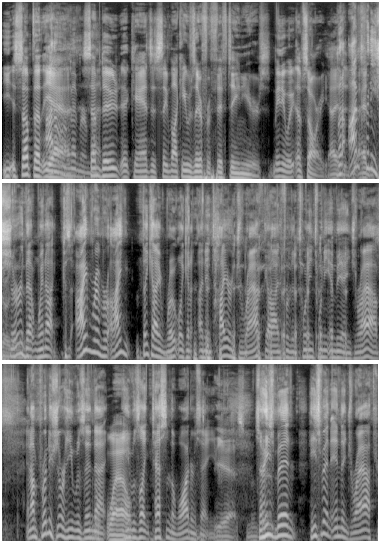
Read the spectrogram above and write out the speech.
Yeah, something, don't yeah. remember, Some dude at Kansas seemed like he was there for 15 years. Anyway, I'm sorry. I But to- I'm pretty sure that when I, because I remember, I think I wrote like an, an entire draft guide for the 2020 NBA draft, and I'm pretty sure he was in that. Wow. He was like testing the waters that year. Yes. So he's been he's been in the draft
